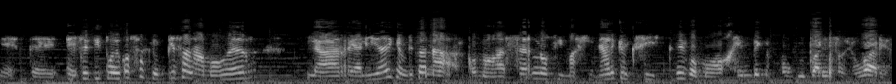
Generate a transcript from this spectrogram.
Este, ese tipo de cosas que empiezan a mover la realidad y que empiezan a como hacernos imaginar que existe como gente que puede ocupar esos lugares.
